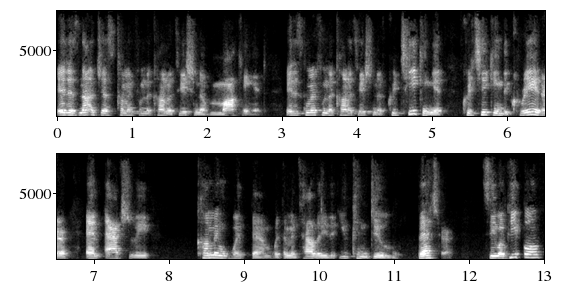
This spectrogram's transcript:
it is not just coming from the connotation of mocking it, it is coming from the connotation of critiquing it, critiquing the creator, and actually coming with them with the mentality that you can do better. See, when people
